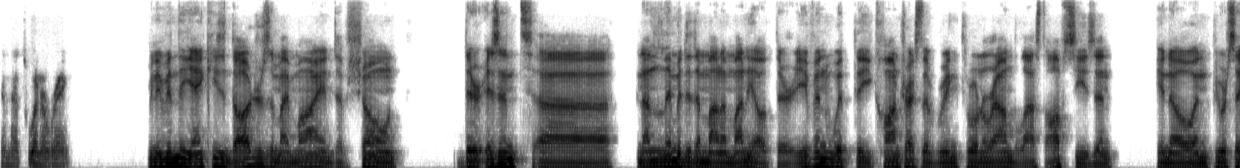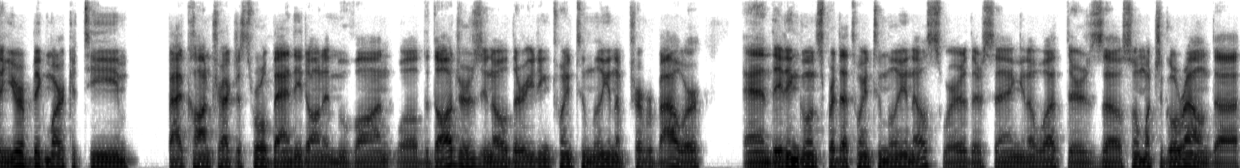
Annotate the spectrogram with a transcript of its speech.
and that's win a ring. I mean, even the Yankees and Dodgers in my mind have shown there isn't uh, an unlimited amount of money out there, even with the contracts that were being thrown around the last offseason, you know, and people are saying you're a big market team, bad contract, just throw a band-aid on it, move on. Well, the Dodgers, you know, they're eating 22 million of Trevor Bauer and they didn't go and spread that 22 million elsewhere. They're saying, you know what, there's uh, so much to go around. Uh,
